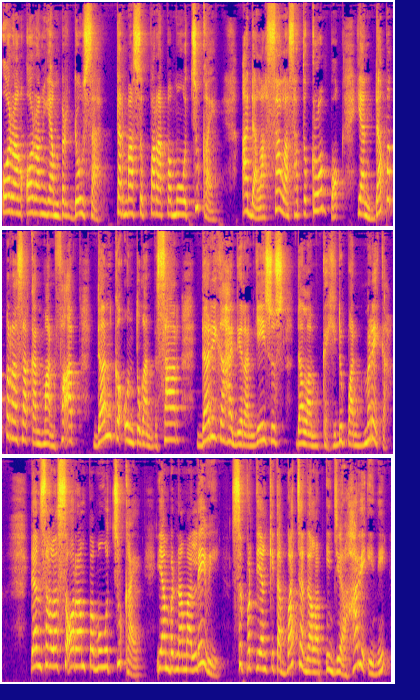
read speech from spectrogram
orang-orang yang berdosa, termasuk para pemungut cukai, adalah salah satu kelompok yang dapat merasakan manfaat dan keuntungan besar dari kehadiran Yesus dalam kehidupan mereka. Dan salah seorang pemungut cukai yang bernama Lewi seperti yang kita baca dalam Injil hari ini,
